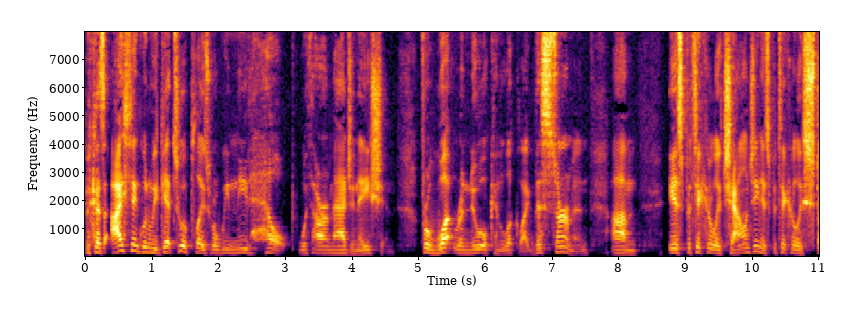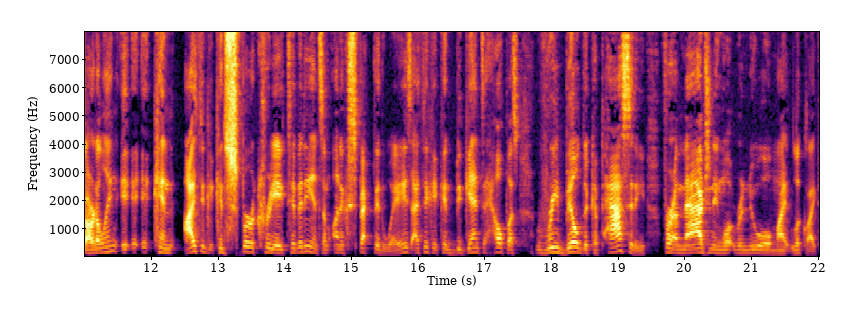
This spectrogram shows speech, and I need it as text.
because I think when we get to a place where we need help with our imagination for what renewal can look like, this sermon um, is particularly challenging, is particularly startling. It, it, it, can, I think it can spur creativity in some unexpected ways. I think it can begin to help us rebuild the capacity for imagining what renewal might look like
